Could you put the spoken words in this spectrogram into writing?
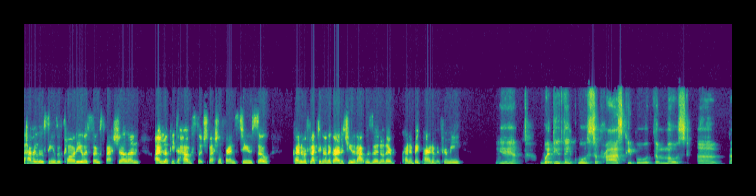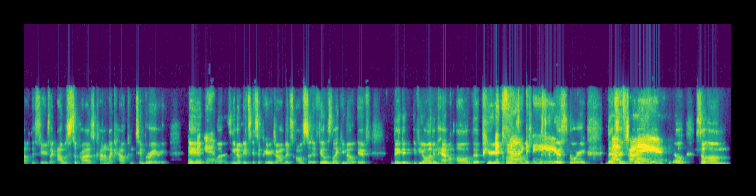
having those scenes with claudia was so special and i'm lucky to have such special friends too so kind of reflecting on the gratitude that was another kind of big part of it for me Yeah. What do you think will surprise people the most uh, about this series? Like, I was surprised, kind of like how contemporary it Yeah. was. You know, it's it's a period drama, but it's also it feels like you know if they didn't if you all didn't have on all the period clothes, I'm like, this could be a story that's, That's right. You know. So, um,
